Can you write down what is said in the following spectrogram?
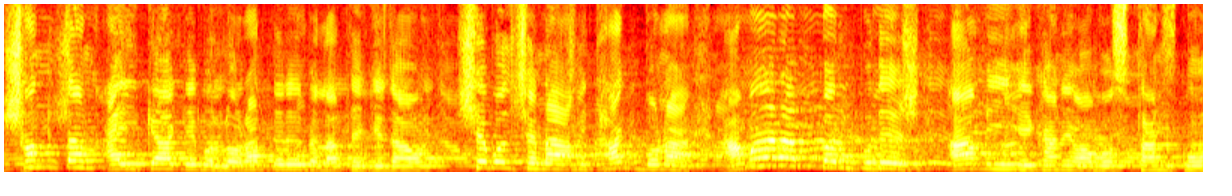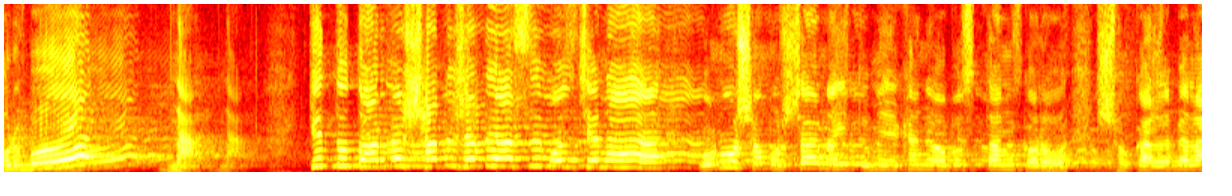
সন্তান আইকাকে বলল, রাতের বেলা থেকে যাও। সে বলছে, না, আমি থাকব না। আমার আব্বার উপদেশ আমি এখানে অবস্থান করব না না। কিন্তু দরবেশ সাথে সাথে আসে, বলছে, না, কোনো সমস্যা নাই, তুমি এখানে অবস্থান করো। সকালবেলা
